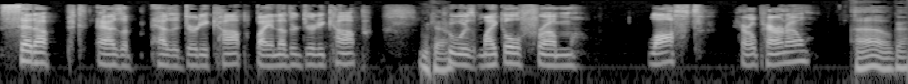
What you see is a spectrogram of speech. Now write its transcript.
set up as a as a dirty cop by another dirty cop okay. who was Michael from Lost, Harold Perrineau. Ah, okay.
